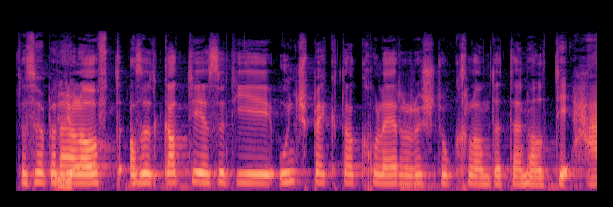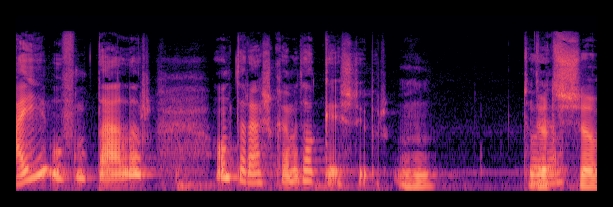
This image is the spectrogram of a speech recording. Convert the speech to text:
Das aber Ja. auch oft, also gerade die, also die unspektakuläreren Stücke landen dann halt die Hei auf dem Teller und der Rest kommen halt Gäste über. Mhm. So, Das ist ja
